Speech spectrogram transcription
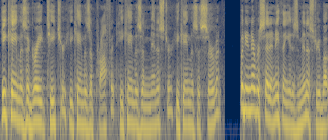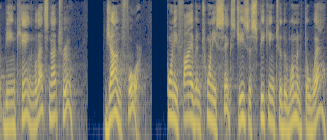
He came as a great teacher, he came as a prophet, he came as a minister, he came as a servant, but he never said anything in his ministry about being king. Well, that's not true. John 4 25 and 26, Jesus speaking to the woman at the well.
